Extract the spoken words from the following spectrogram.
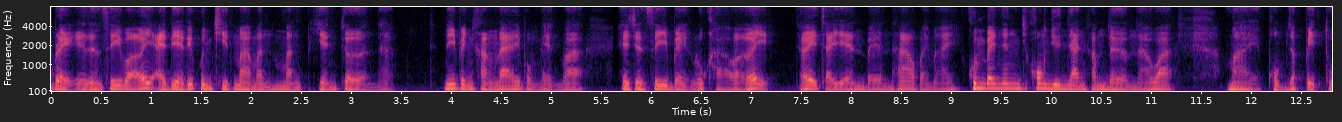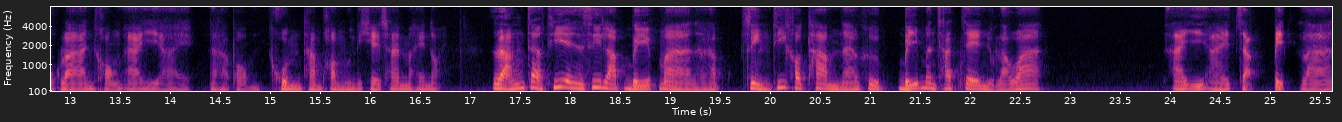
เบรกเอเจนซี่ว่าเอ้ยไอเดียที่คุณคิดมามันมันเพี้ยนเกินนะนี่เป็นครั้งแรกที่ผมเห็นว่าเอเจนซี่เบรกลูกค้าว่าเอ้ยเฮ้ยใจเย็นเบนห้าวไปไหม คุณเบนยังคงยืนยันคำเดิมนะว่า ไม่ผมจะปิดทุกร้านของ REI นะครับผม คุณทำ communication มาให้หน่อย หลังจากที่เอเจนซี่รับบรีฟมานะครับ สิ่งที่เขาทำนะ คือบรีฟมันชัดเจนอยู่แล้วว่า REI จะปิดร้าน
